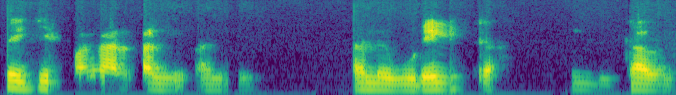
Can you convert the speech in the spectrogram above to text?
te llevan al, al, al, eureka indicado.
